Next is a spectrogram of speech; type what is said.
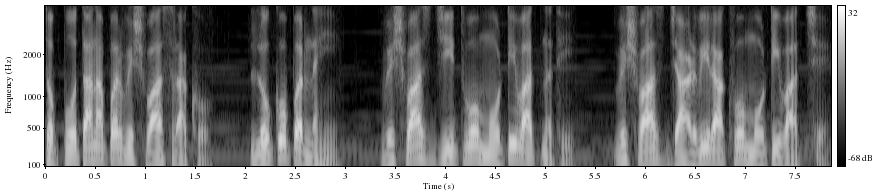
તો પોતાના પર વિશ્વાસ રાખો. લોકો પર નહીં. વિશ્વાસ જીતવો મોટી વાત નથી. વિશ્વાસ જાળવી રાખવો મોટી વાત છે.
